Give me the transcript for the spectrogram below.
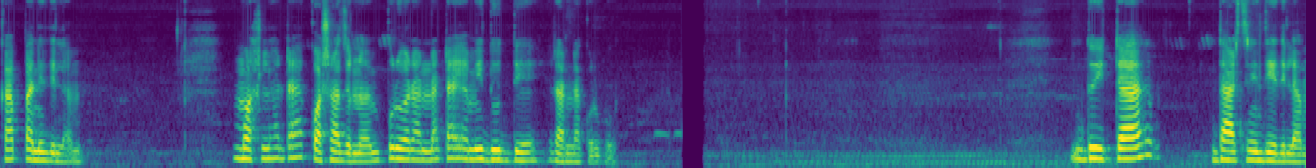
কাপ পানি দিলাম। মশলাটা কষার জন্য। আমি পুরো রান্নাটাই আমি দুধ দিয়ে রান্না করব। দুইটা দারচিনি দিয়ে দিলাম।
